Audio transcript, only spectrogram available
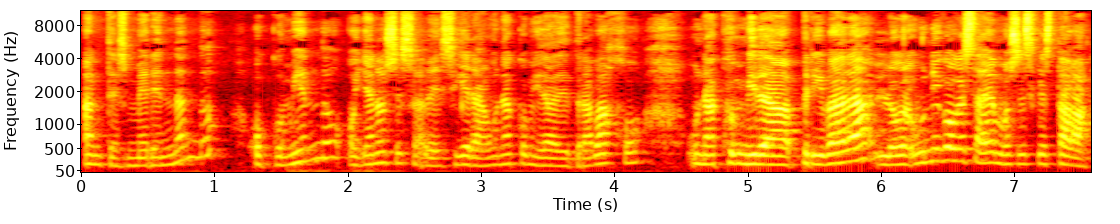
antes merendando o comiendo o ya no se sabe si era una comida de trabajo, una comida privada. Lo único que sabemos es que estaba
